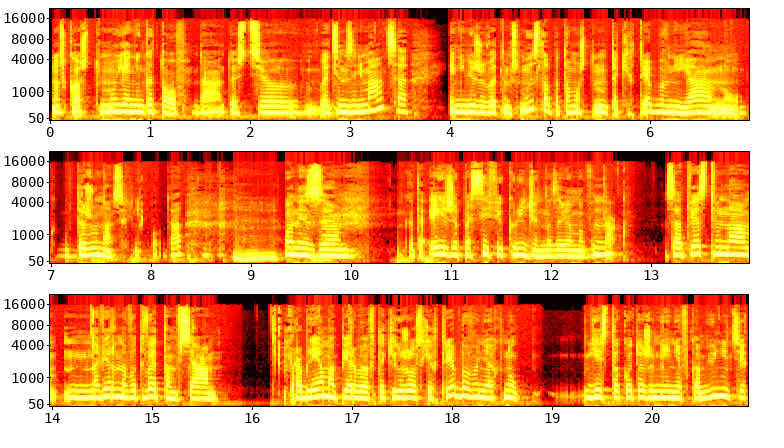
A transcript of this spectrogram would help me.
но он сказал, что ну, я не готов, да, то есть э, этим заниматься я не вижу в этом смысла, потому что ну, таких требований я, ну, даже у нас их не было, да. Mm-hmm. Он из э, это Asia Pacific Region, назовем его mm-hmm. так. Соответственно, наверное, вот в этом вся проблема. Первая в таких жестких требованиях, ну, есть такое тоже мнение в комьюнити,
